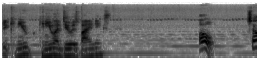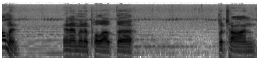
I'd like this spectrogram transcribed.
can you can you undo his bindings? oh, Selman, and I'm gonna pull out the baton,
